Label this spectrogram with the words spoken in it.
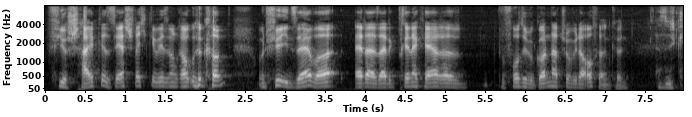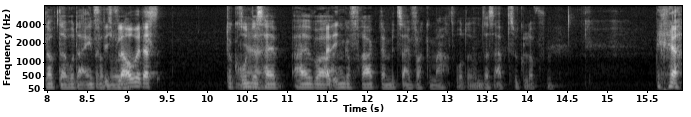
für Schalke sehr schlecht gewesen, wenn Raoul kommt und für ihn selber hätte er seine Trainerkarriere, bevor sie begonnen hat, schon wieder aufhören können. Also ich glaube, da wurde einfach und ich glaube, dass der Grund ja, ist halb, halber angefragt, damit es einfach gemacht wurde, um das abzuklopfen. Ja,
